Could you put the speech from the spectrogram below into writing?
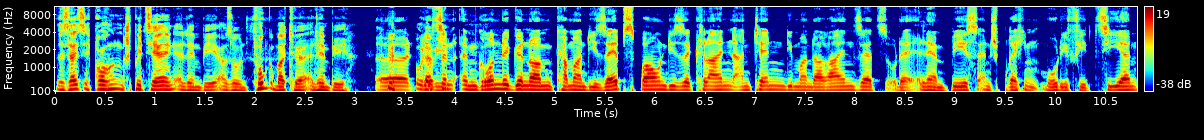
Das heißt, ich brauche einen speziellen LNB, also einen Funkamateur-LNB. Äh, oder das sind im Grunde genommen, kann man die selbst bauen, diese kleinen Antennen, die man da reinsetzt oder LMBs entsprechend modifizieren.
